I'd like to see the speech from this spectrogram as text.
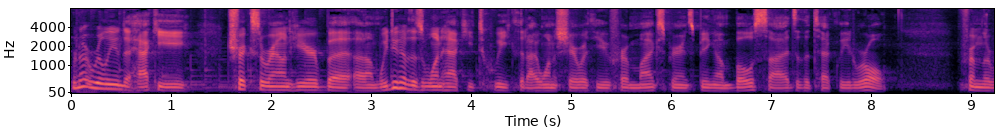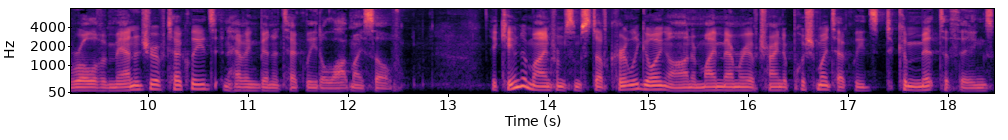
We're not really into hacky tricks around here, but um, we do have this one hacky tweak that I want to share with you from my experience being on both sides of the tech lead role, from the role of a manager of tech leads and having been a tech lead a lot myself. It came to mind from some stuff currently going on and my memory of trying to push my tech leads to commit to things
